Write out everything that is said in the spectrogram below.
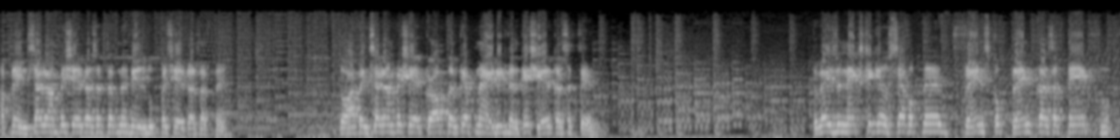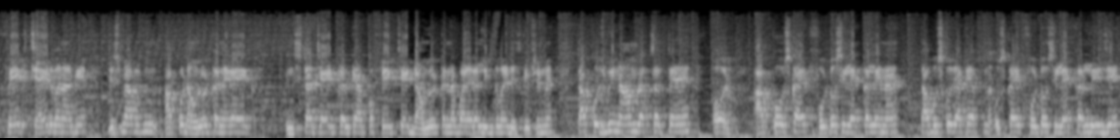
अपने इंस्टाग्राम पर शेयर कर सकते हैं, अपने फेसबुक पर शेयर कर सकते हैं। तो आप इंस्टाग्राम पे शेयर क्रॉप करके अपना एडिट करके शेयर कर सकते हैं। तो गाइज़ जो नेक्स्ट ट्रिक है, उससे आप अपने फ्रेंड्स को प्रैंक कर सकते हैं, एक फेक चैट बना के, जिसमें आप आपको डाउनलोड करने का एक इंस्टा चैट करके आपको फेक चैट डाउनलोड करना पड़ेगा लिंक मेरे डिस्क्रिप्शन में। तो आप कुछ भी नाम रख सकते हैं और आपको उसका एक फ़ोटो सिलेक्ट कर लेना है। तो आप उसको जाके अपना, उसका एक फ़ोटो सिलेक्ट कर लीजिए।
